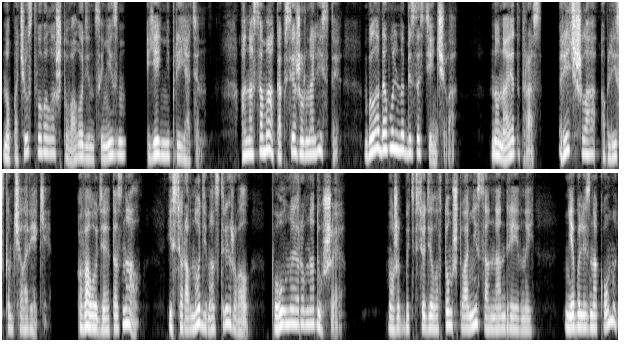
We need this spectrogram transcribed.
но почувствовала, что Володин цинизм ей неприятен. Она сама, как все журналисты, была довольно беззастенчива. Но на этот раз речь шла о близком человеке. Володя это знал и все равно демонстрировал полное равнодушие. Может быть, все дело в том, что они с Анной Андреевной не были знакомы?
